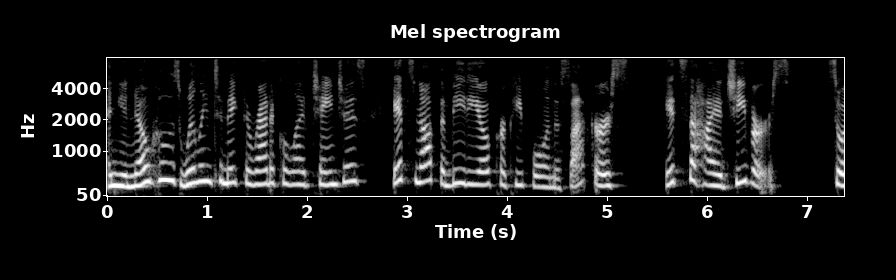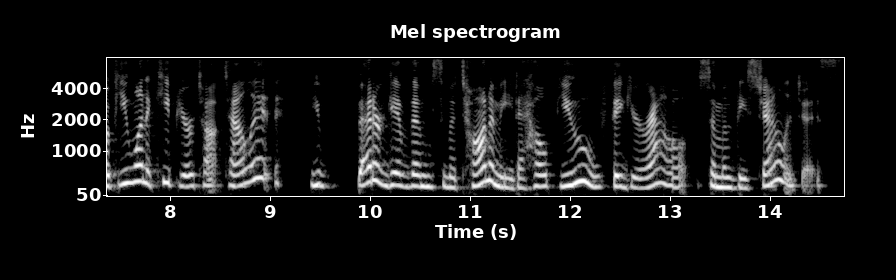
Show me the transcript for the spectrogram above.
And you know who's willing to make the radical life changes? It's not the mediocre people and the slackers, it's the high achievers. So if you want to keep your top talent, you better give them some autonomy to help you figure out some of these challenges.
